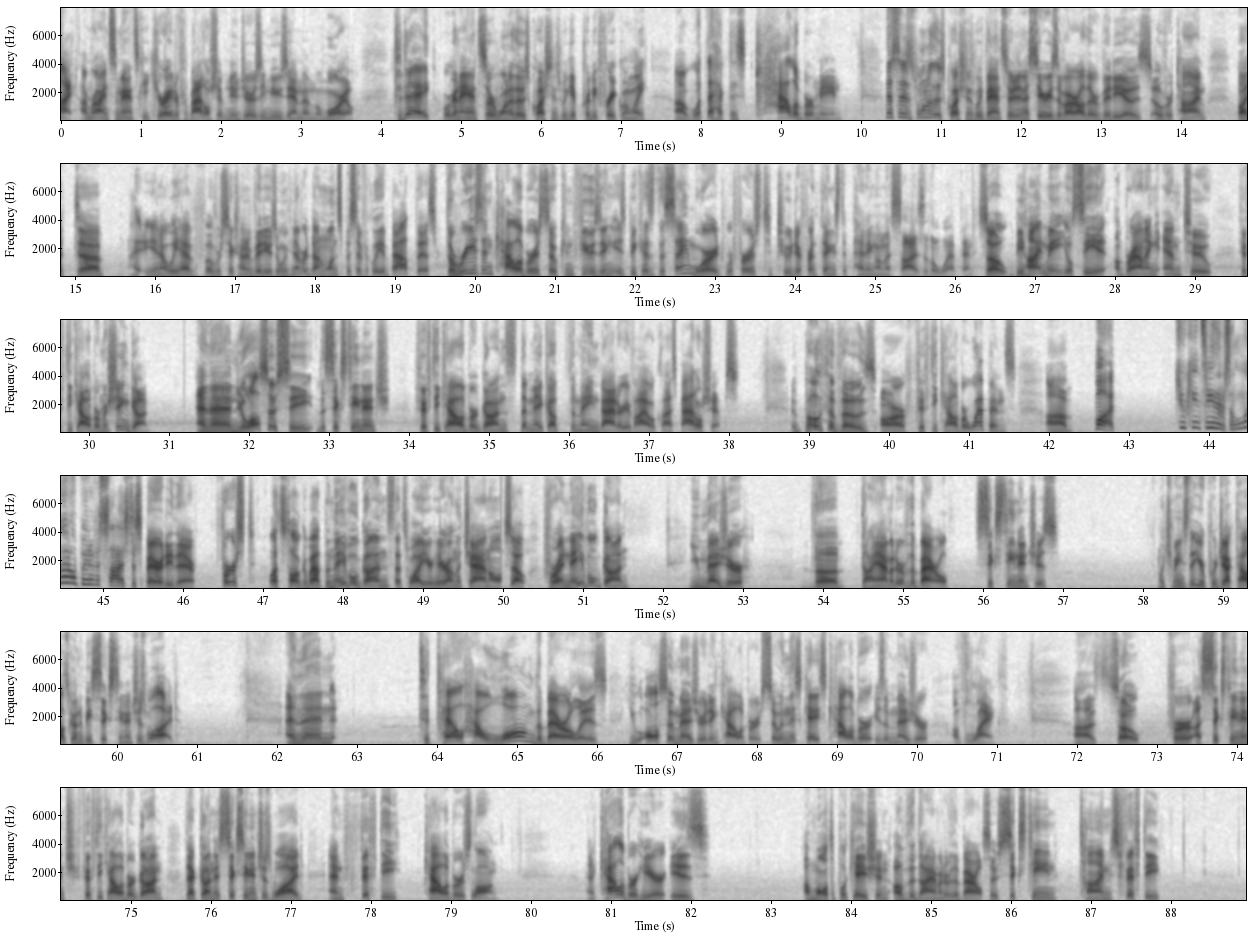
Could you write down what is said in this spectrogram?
Hi, I'm Ryan Szymanski, curator for Battleship New Jersey Museum and Memorial. Today, we're going to answer one of those questions we get pretty frequently. Uh, what the heck does caliber mean? This is one of those questions we've answered in a series of our other videos over time, but uh, you know, we have over 600 videos and we've never done one specifically about this. The reason caliber is so confusing is because the same word refers to two different things depending on the size of the weapon. So behind me, you'll see a Browning M2 50 caliber machine gun. And then you'll also see the 16 inch 50 caliber guns that make up the main battery of Iowa class battleships. Both of those are 50 caliber weapons, uh, but you can see there's a little bit of a size disparity there. First, let's talk about the naval guns. That's why you're here on the channel. So for a naval gun, you measure the diameter of the barrel, 16 inches, which means that your projectile is going to be 16 inches wide. And then to tell how long the barrel is, you also measure it in calibers. So in this case, caliber is a measure of length. Uh, so for a 16 inch 50 caliber gun, that gun is 16 inches wide and 50 calibers long. And a caliber here is a multiplication of the diameter of the barrel. So 16 times 50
